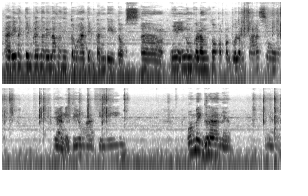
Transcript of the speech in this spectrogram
Pari, nagtimpla na rin ako nitong ating pandetox. Uh, iniinom ko lang to kapag walang paso. Yan, ito yung ating pomegranate. Yan.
